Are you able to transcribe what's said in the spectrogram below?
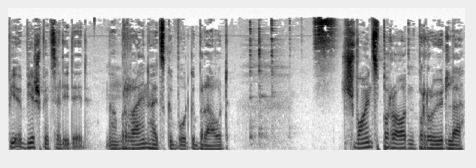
Bier Bierspezialität. Nach dem Reinheitsgebot gebraut. Schweinsbratenbrödler.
